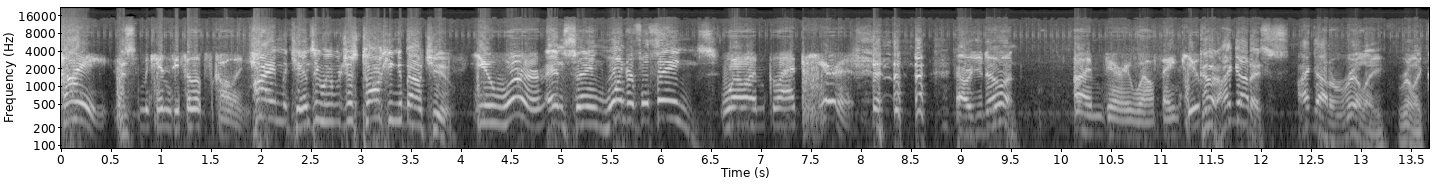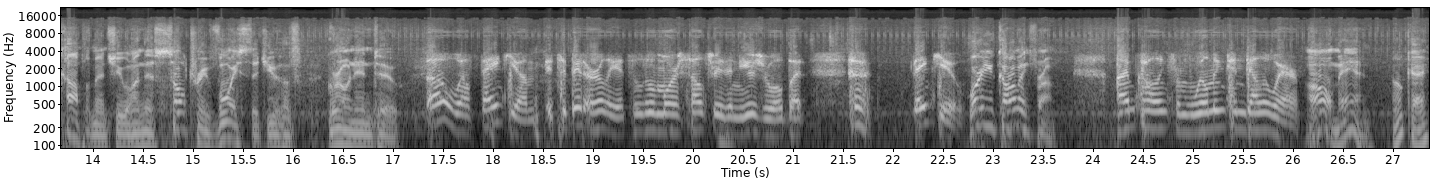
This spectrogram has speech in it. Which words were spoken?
Hi, this is Mackenzie Phillips calling. Hi, Mackenzie. We were just talking about you You were? and saying wonderful things. Well, I'm glad to hear it. How are you doing? I'm very well, thank you. Good. I gotta, I gotta really, really compliment you on this sultry voice that you have grown into. Oh, well, thank you. Um it's a bit early. It's a little more sultry than usual, but thank you. Where are you calling from? I'm calling from Wilmington, Delaware. Oh man. Okay.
